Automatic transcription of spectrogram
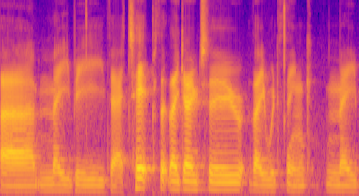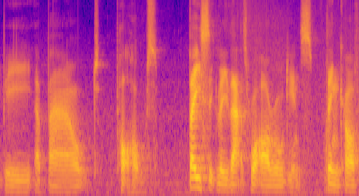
uh, maybe their tip that they go to, they would think maybe about potholes. Basically, that's what our audience think of.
